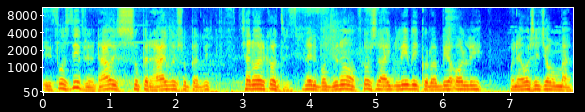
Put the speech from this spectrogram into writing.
It was different. Now it's super highway, super this. It's another country. Then, but you know, of course, I live in Colombia only when I was a young man.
